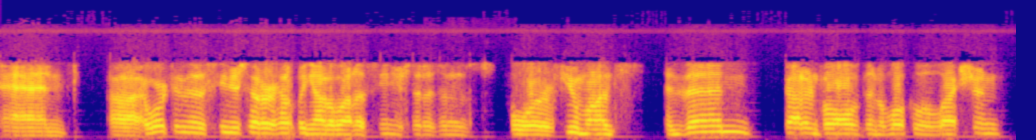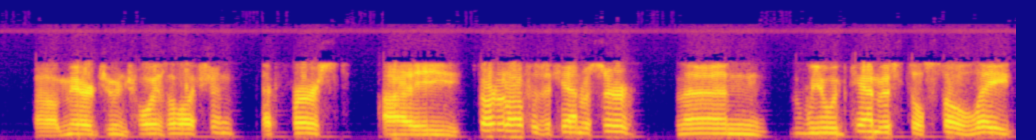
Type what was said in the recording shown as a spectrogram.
and uh, I worked in the senior center, helping out a lot of senior citizens for a few months, and then got involved in a local election, uh, Mayor Jun Choi's election. At first, I started off as a canvasser, then we would canvass till so late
